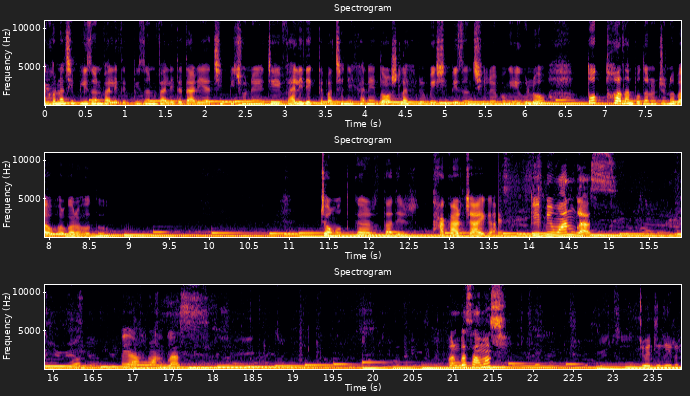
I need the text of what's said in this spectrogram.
এখন আছি পিজন ভ্যালিতে পিজন ভ্যালিতে দাঁড়িয়ে আছি। পিছনে যে ভ্যালি দেখতে পাচ্ছেন, এখানে দশ লাখেরও বেশি পিজন ছিল এবং এগুলো তথ্য আদান প্রদানের জন্য ব্যবহার করা হতো। চমৎকার তাদের থাকার জায়গা। Give one glass one glass one glass how much twenty litre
